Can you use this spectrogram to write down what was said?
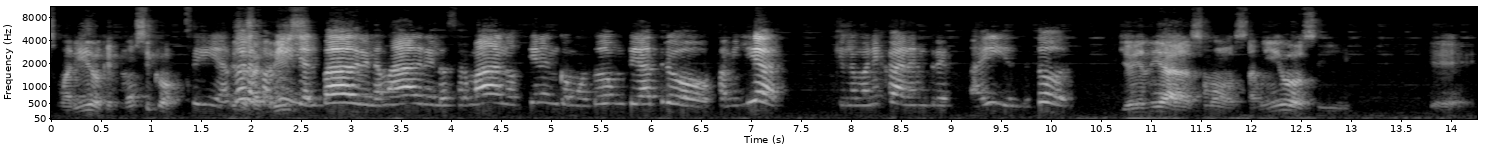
su marido, que es músico. Sí, a toda la actriz. familia, el padre, la madre, los hermanos, tienen como todo un teatro familiar que lo manejan entre ahí, entre todos. Y hoy en día somos amigos y eh,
